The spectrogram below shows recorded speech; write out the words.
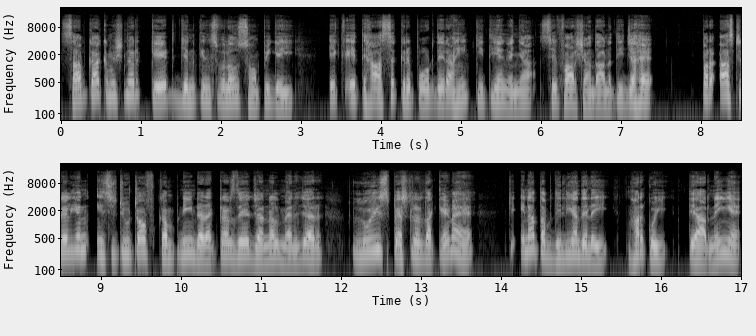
ਸਾਬਕਾ ਕਮਿਸ਼ਨਰ ਕੇਟ ਜੈਨਕਿੰਸ ਵੱਲੋਂ ਸੌਂਪੀ ਗਈ ਇੱਕ ਇਤਿਹਾਸਕ ਰਿਪੋਰਟ ਦੇ ਰਾਹੀਂ ਕੀਤੀਆਂ ਗਈਆਂ ਸਿਫਾਰਸ਼ਾਂ ਦਾ ਨਤੀਜਾ ਹੈ। ਪਰ Australian Institute of Company Directors ਦੇ ਜਨਰਲ ਮੈਨੇਜਰ ਲੂਇਸ ਪੈਸਟਲਰ ਦਾ ਕਹਿਣਾ ਹੈ ਕਿ ਇਹਨਾਂ ਤਬਦੀਲੀਆਂ ਦੇ ਲਈ ਹਰ ਕੋਈ ਤਿਆਰ ਨਹੀਂ ਹੈ।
